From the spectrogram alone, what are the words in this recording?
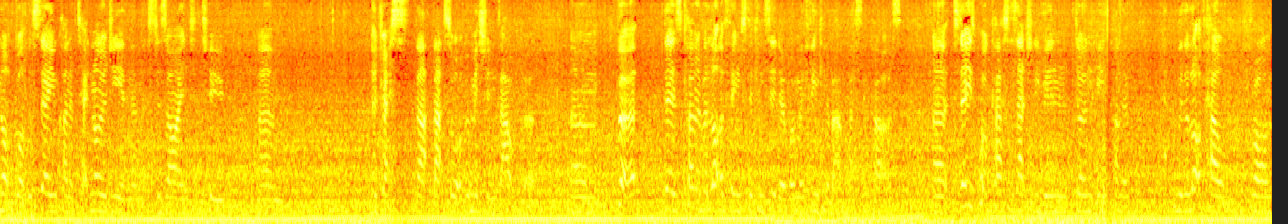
not got the same kind of technology in them that's designed to um, address that, that sort of emissions output. Um, but there's kind of a lot of things to consider when we're thinking about classic cars. Uh, today's podcast has actually been done in kind of with a lot of help from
